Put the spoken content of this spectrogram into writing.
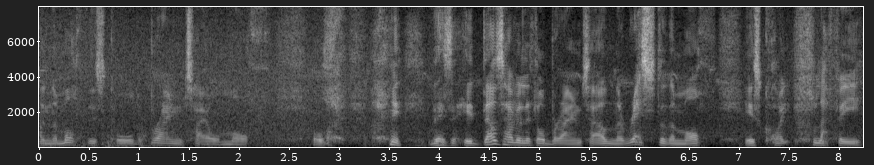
and the moth is called brown tail moth. There's it does have a little brown tail and the rest of the moth is quite fluffy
